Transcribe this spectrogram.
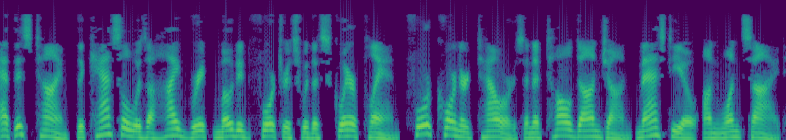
At this time, the castle was a high brick moated fortress with a square plan, four cornered towers and a tall donjon mastio, on one side.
